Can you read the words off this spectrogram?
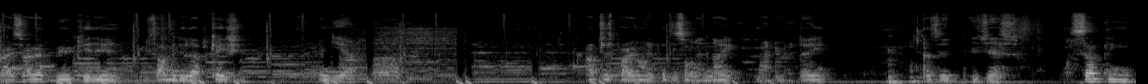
All right, so I got the beard kit in. You saw me do the application. And yeah, um, I'll just probably only put this on at night, not during the day. Because it, it's just something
